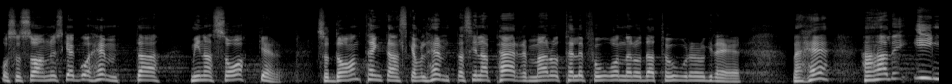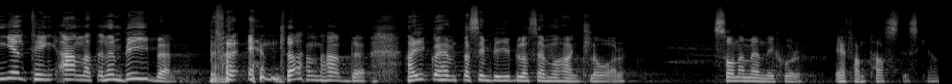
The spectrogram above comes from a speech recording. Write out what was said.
Och så sa han, nu ska jag gå och hämta mina saker. Så Dan tänkte han ska väl hämta sina permar och telefoner och datorer och grejer. Nej, han hade ingenting annat än en bibel. Det var det enda han hade. Han gick och hämtade sin bibel och sen var han klar. Sådana människor är fantastiska.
